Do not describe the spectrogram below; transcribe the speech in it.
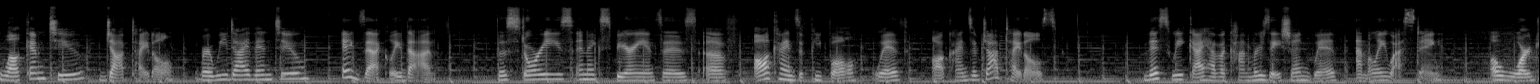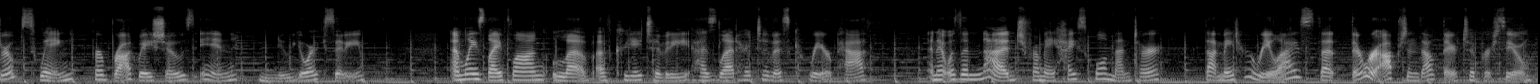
Welcome to Job Title, where we dive into exactly that the stories and experiences of all kinds of people with all kinds of job titles. This week, I have a conversation with Emily Westing, a wardrobe swing for Broadway shows in New York City. Emily's lifelong love of creativity has led her to this career path, and it was a nudge from a high school mentor that made her realize that there were options out there to pursue.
